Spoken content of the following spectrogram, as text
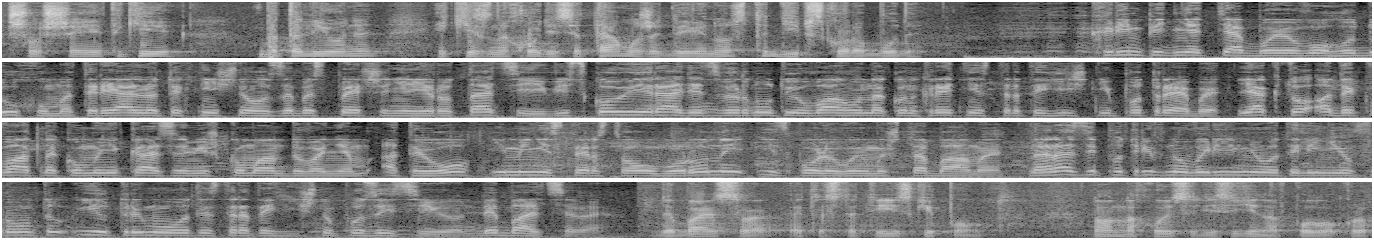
що ще є такі батальйони, які знаходяться там, уже 90 діб скоро буде. Крім підняття бойового духу, матеріально-технічного забезпечення і ротації, військові радять звернути увагу на конкретні стратегічні потреби, як то адекватна комунікація між командуванням АТО і Міністерства оборони із польовими штабами. Наразі потрібно вирівнювати лінію фронту і утримувати стратегічну позицію. Дебальцеве. Дебальцево – это стратегический пункт, но он находится действительно в, полукро-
